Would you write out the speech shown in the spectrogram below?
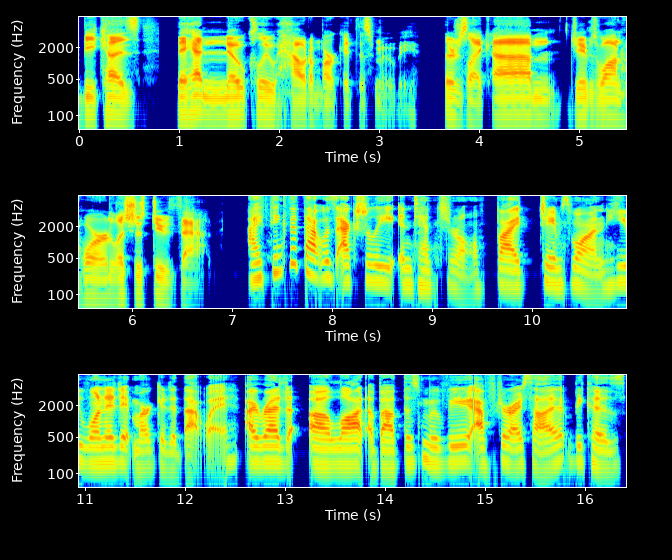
because they had no clue how to market this movie. They're just like, um, James Wan horror, let's just do that. I think that that was actually intentional by James Wan. He wanted it marketed that way. I read a lot about this movie after I saw it because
